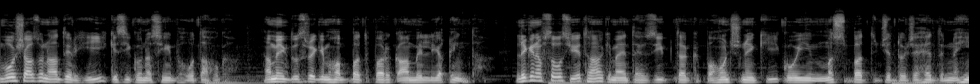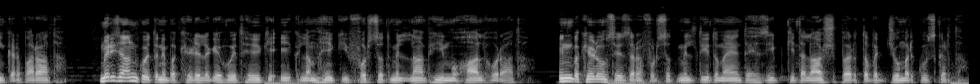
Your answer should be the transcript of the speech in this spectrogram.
वो शाजो नादिर ही किसी को नसीब होता होगा। हमें एक दूसरे की मोहब्बत पर कामिल यकीन था। लेकिन अफसोस ये था कि मैं तहजीब तक पहुँचने की कोई मस्बत जद्दोजहद नहीं कर पा रहा था। मेरी जान को इतने बखेड़े लगे हुए थे कि एक लम्हे की फुर्सत मिलना भी मुहाल हो रहा था। इन बखेड़ों से जरा फुर्सत मिलती तो मैं तहजीब की तलाश पर तवज्जो मरकूज करता।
